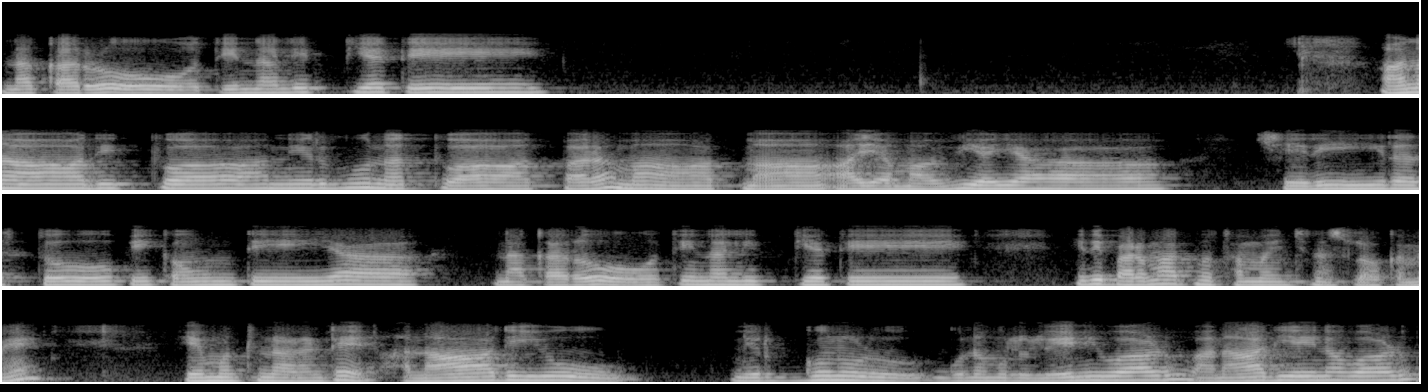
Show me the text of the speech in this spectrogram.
न करोति न लिप्यते। अनादित्वा निर्गुणत्वात् परमात्मा अयमव्ययः శరీరస్థోపి కౌంతేయ నకరోతి నలిప్యతే ఇది పరమాత్మకు సంబంధించిన శ్లోకమే। ఏమంటున్నాడంటే అనాదియు నిర్గుణుడు గుణములు లేనివాడు అనాది అయినవాడు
